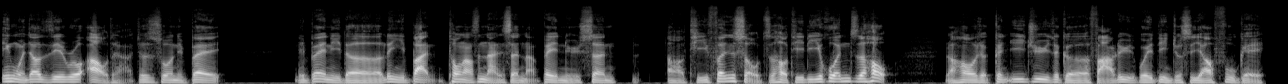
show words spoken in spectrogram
英文叫 zero out 啊，就是说你被你被你的另一半，通常是男生啊，被女生啊、呃、提分手之后，提离婚之后，然后就更依据这个法律规定，就是要付给。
